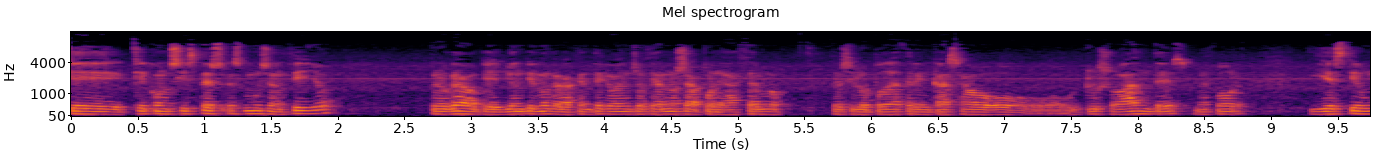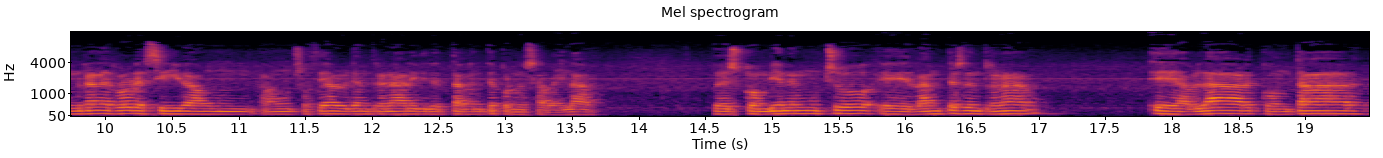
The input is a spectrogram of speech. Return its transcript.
que, que consiste, es, es muy sencillo, pero claro, que yo entiendo que la gente que va en social no se va a poner a hacerlo, pero si lo puede hacer en casa o, incluso antes, mejor. Y es que un gran error es ir a un, a un social, ir a entrenar y directamente ponerse a bailar. Entonces conviene mucho el antes de entrenar eh, hablar, contar,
